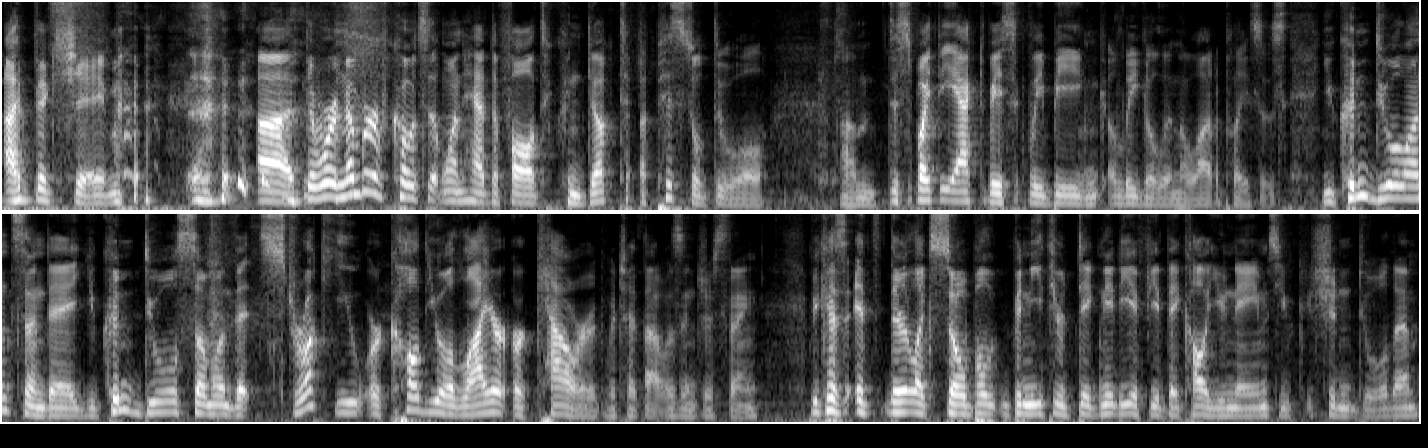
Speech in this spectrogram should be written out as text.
I, I pick shame. uh, there were a number of codes that one had to follow to conduct a pistol duel, um, despite the act basically being illegal in a lot of places. You couldn't duel on Sunday. You couldn't duel someone that struck you or called you a liar or coward, which I thought was interesting. Because it's they're like so beneath your dignity. If you, they call you names, you shouldn't duel them.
